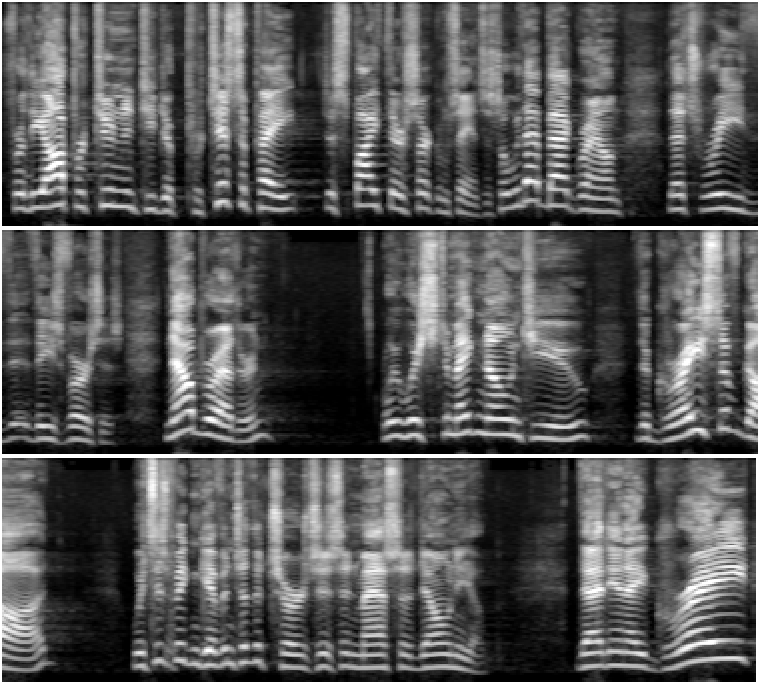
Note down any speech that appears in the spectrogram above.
for the opportunity to participate despite their circumstances. So, with that background, let's read th- these verses. Now, brethren, we wish to make known to you the grace of God which has been given to the churches in Macedonia, that in a great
